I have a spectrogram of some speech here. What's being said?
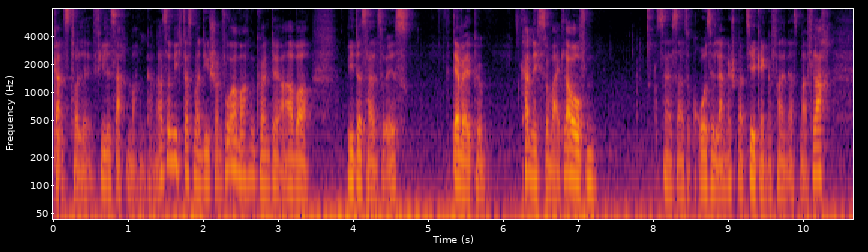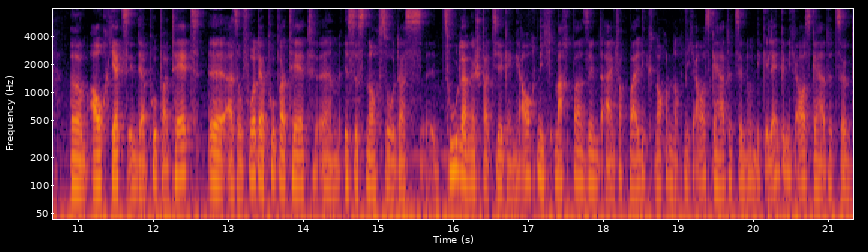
ganz tolle, viele Sachen machen kann. Also nicht, dass man die schon vorher machen könnte, aber wie das halt so ist, der Welpe kann nicht so weit laufen. Das heißt also, große, lange Spaziergänge fallen erstmal flach. Ähm, auch jetzt in der Pubertät, äh, also vor der Pubertät, ähm, ist es noch so, dass äh, zu lange Spaziergänge auch nicht machbar sind, einfach weil die Knochen noch nicht ausgehärtet sind und die Gelenke nicht ausgehärtet sind.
